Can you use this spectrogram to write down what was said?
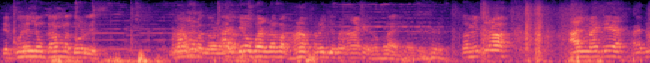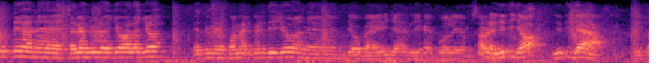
ત્યારે ગોહેલ હું ગામમાં દોડવીશ. આ દેવભાઈ લગભગ હા ફરી ગયો પણ આંખે સંભળાય છે તો મિત્રો આજ માટે આટલું જ તે અને ચેલેન્જ વીડિયો જોવા લાગ્યો. એ તમે કોમેન્ટ કરી દેજો અને દેવભાઈ હારી જાય એટલે કાંઈ બોલે એમ. આપણે જીતી જાઓ જીતી જા. એ તો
